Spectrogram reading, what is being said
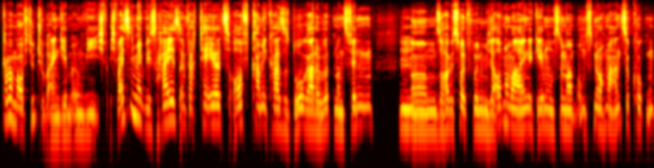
kann man mal auf YouTube eingeben irgendwie. Ich, ich weiß nicht mehr, wie es heißt. Einfach Tales of Kamikaze Doga, da wird man es finden. Mhm. Ähm, so habe ich es heute früh nämlich auch nochmal eingegeben, um es mir nochmal anzugucken.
